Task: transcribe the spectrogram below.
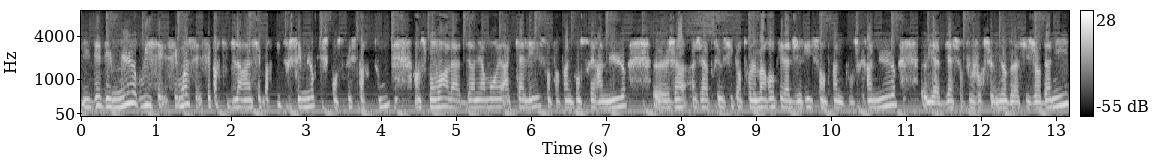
l'idée des murs, oui, c'est moi, c'est parti de là. hein. c'est parti de tous ces murs qui se construisent partout. En ce moment, là, dernièrement à Calais, ils sont en train de construire un mur. Euh, J'ai appris aussi qu'entre le Maroc et l'Algérie, ils sont en train de construire un mur. Euh, il y a bien sûr toujours ce mur de la Cisjordanie.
